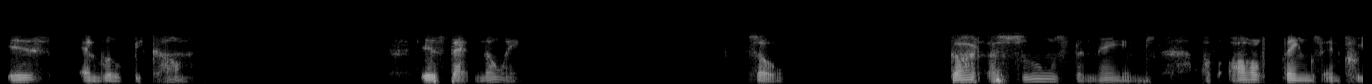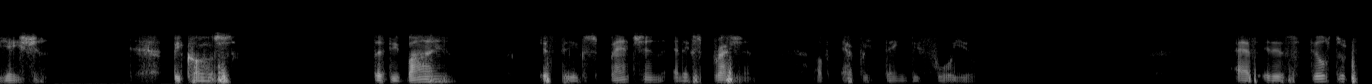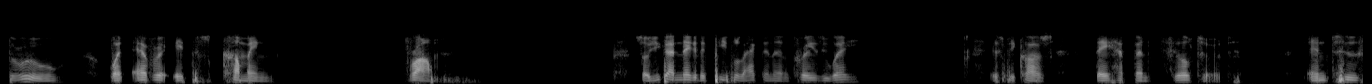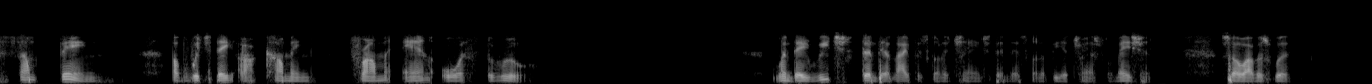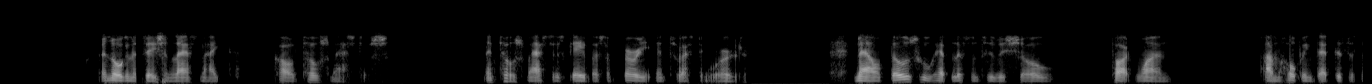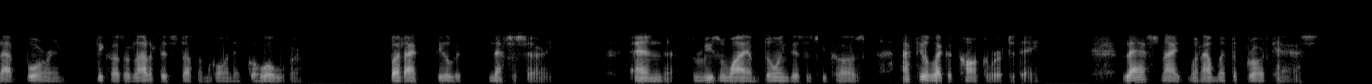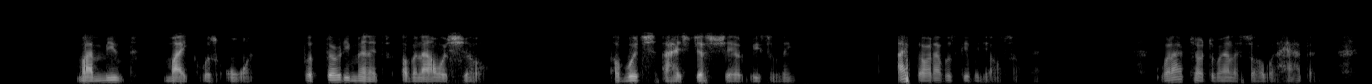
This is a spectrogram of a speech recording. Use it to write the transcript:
is, and will become, is that knowing. So, God assumes the names of all things in creation because the divine is the expansion and expression of everything before you. As it is filtered through whatever it's coming from. So you got negative people acting in a crazy way. It's because they have been filtered into something of which they are coming from and or through. When they reach, then their life is going to change. Then there's going to be a transformation. So I was with an organization last night called Toastmasters. And Toastmasters gave us a very interesting word. Now, those who have listened to the show, part one, I'm hoping that this is not boring because a lot of this stuff I'm going to go over, but I feel it necessary. And the reason why I'm doing this is because I feel like a conqueror today. Last night when I went to broadcast, my mute mic was on for 30 minutes of an hour show, of which I had just shared recently. I thought I was giving y'all something. When I turned around and saw what happened,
